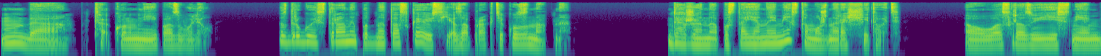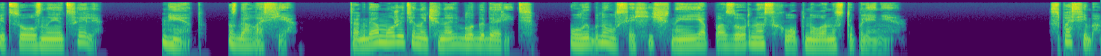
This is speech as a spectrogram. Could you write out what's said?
Да, так он мне и позволил. С другой стороны, поднатаскаюсь я за практику знатно. Даже на постоянное место можно рассчитывать. А у вас разве есть неамбициозные цели? Нет, сдалась я. Тогда можете начинать благодарить. Улыбнулся хищно, и я позорно схлопнула наступление. Спасибо.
